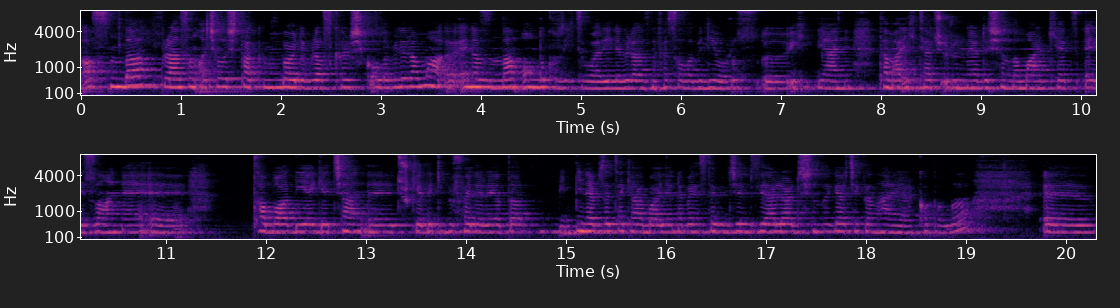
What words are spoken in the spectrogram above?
Aslında Fransa'nın açılış takvimi böyle biraz karışık olabilir ama e, en azından 19 itibariyle biraz nefes alabiliyoruz. E, yani temel ihtiyaç ürünleri dışında market, eczane, e, taba diye geçen e, Türkiye'deki büfelere ya da bir nebze tekel bayilerine benzetebileceğimiz yerler dışında gerçekten her yer kapalı. E,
